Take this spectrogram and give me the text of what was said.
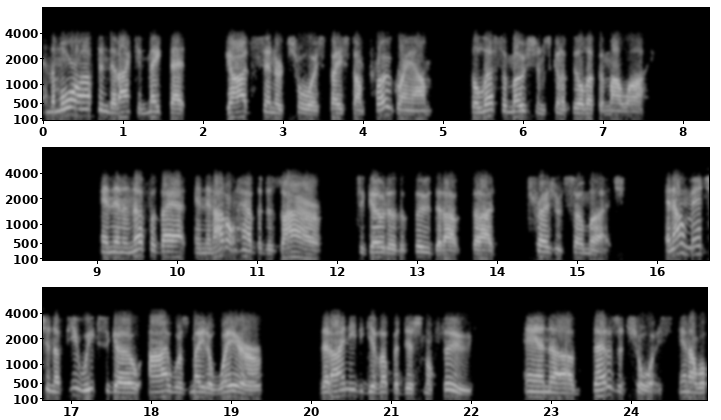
And the more often that I can make that God centered choice based on program, the less emotion is going to build up in my life. And then enough of that, and then I don't have the desire to go to the food that I that I treasured so much. And I'll mention a few weeks ago I was made aware that I need to give up additional food. And uh, that is a choice. And I will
